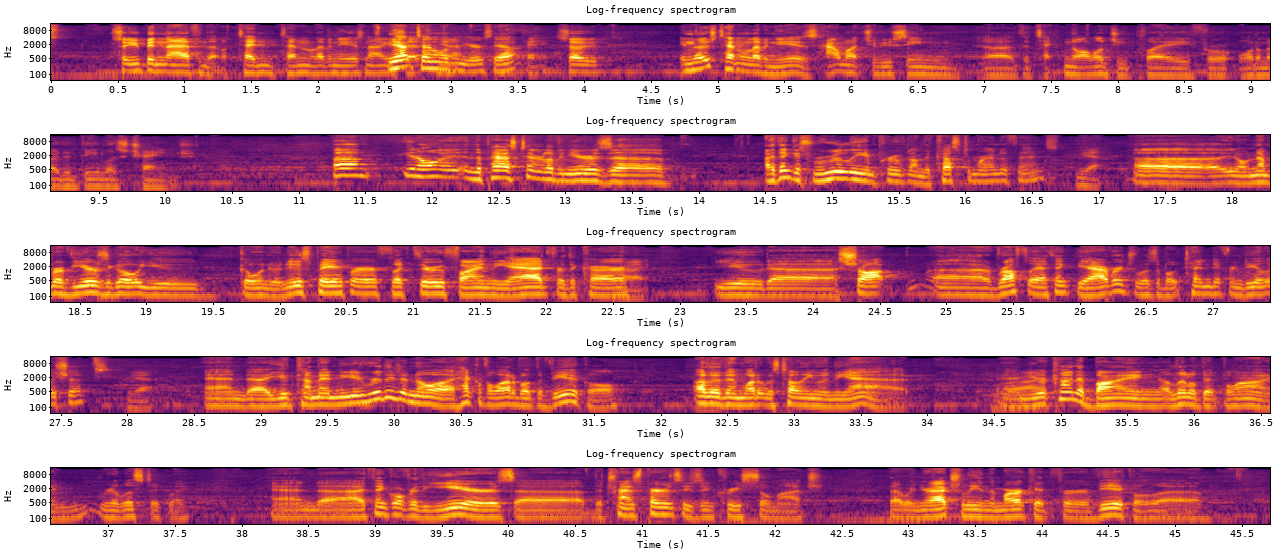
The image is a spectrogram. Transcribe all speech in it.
so you've been there for the 10, 10 11 years now. You Yeah, said? 10, 11 years, yeah. Okay. So in those 10, 11 years, how much have you seen uh, the technology play for automotive dealers change? Um, you know, in the past 10 or 11 years, uh, I think it's really improved on the customer end of things. Yeah. Uh, you know, a number of years ago, you go into a newspaper, flick through, find the ad for the car. Right. You'd uh, shop uh, roughly, I think the average was about 10 different dealerships. Yeah. And uh, you'd come in, and you really didn't know a heck of a lot about the vehicle other than what it was telling you in the ad. Right. And you were kind of buying a little bit blind, realistically. And uh, I think over the years, uh, the transparency has increased so much that when you're actually in the market for a vehicle, uh,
